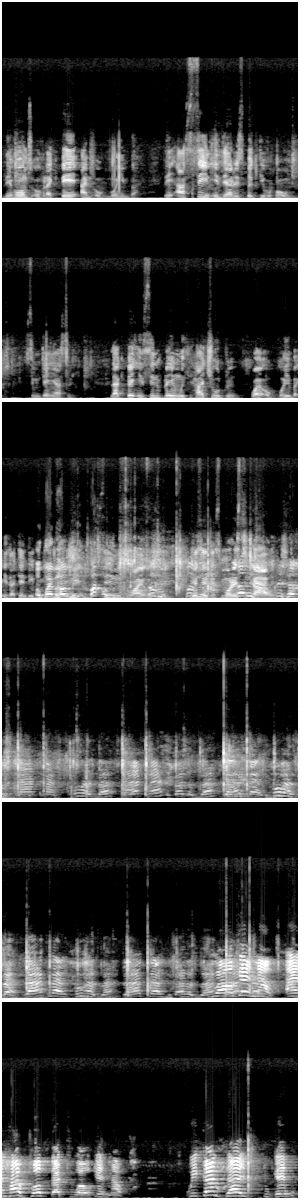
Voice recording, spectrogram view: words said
the homes of Lakpe and Ogboinba. They are seen in their respective homes simultaneously. Lakpe is seen playing with her children, while Ogboinba is attending oh, to Ogboinba, help me! Help me! sings while Help me! Help this me! is the smallest Help me! child. Please help me! Who has that? Black, black, because of that. Black, black. Who has that? Black, black. Who has that? Black, black, that. You are okay now. I have hope that you are okay now. We can't die together,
